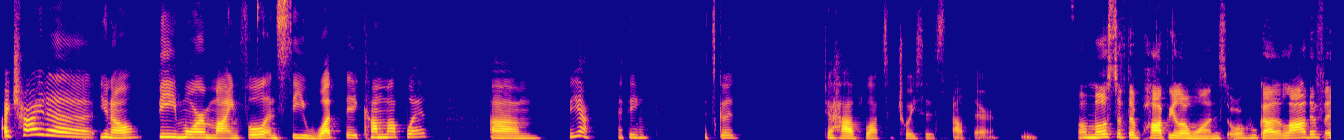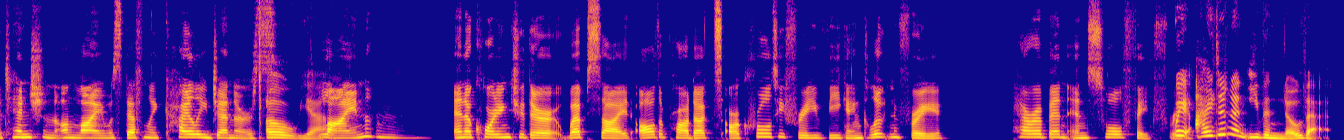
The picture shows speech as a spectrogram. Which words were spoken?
I try to you know be more mindful and see what they come up with. Um, yeah, I think it's good to have lots of choices out there. Well, most of the popular ones or who got a lot of attention online was definitely Kylie Jenner's Oh yeah, line. Mm. And according to their website, all the products are cruelty free, vegan, gluten free, paraben, and sulfate free. Wait, I didn't even know that.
